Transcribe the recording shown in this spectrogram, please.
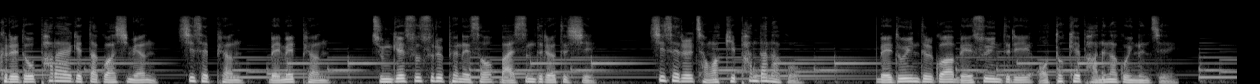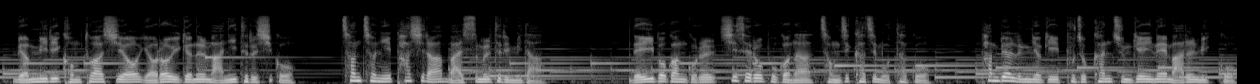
그래도 팔아야겠다고 하시면 시세편, 매매편, 중개 수수료편에서 말씀드렸듯이 시세를 정확히 판단하고 매도인들과 매수인들이 어떻게 반응하고 있는지 면밀히 검토하시어 여러 의견을 많이 들으시고 천천히 파시라 말씀을 드립니다. 네이버 광고를 시세로 보거나 정직하지 못하고 판별 능력이 부족한 중개인의 말을 믿고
